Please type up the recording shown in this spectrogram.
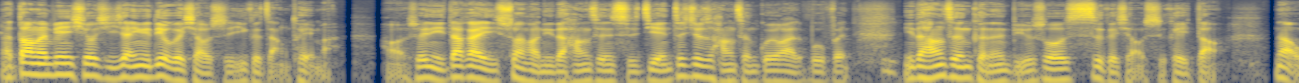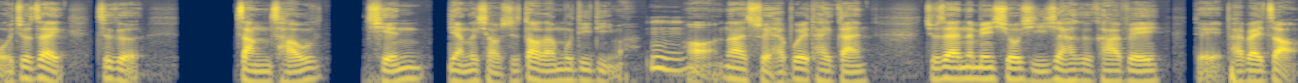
那到那边休息一下，因为六个小时一个涨退嘛。好，所以你大概算好你的航程时间，这就是航程规划的部分。你的航程可能比如说四个小时可以到，那我就在这个涨潮前两个小时到达目的地嘛。嗯，哦，那水还不会太干，就在那边休息一下，喝个咖啡，对，拍拍照。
